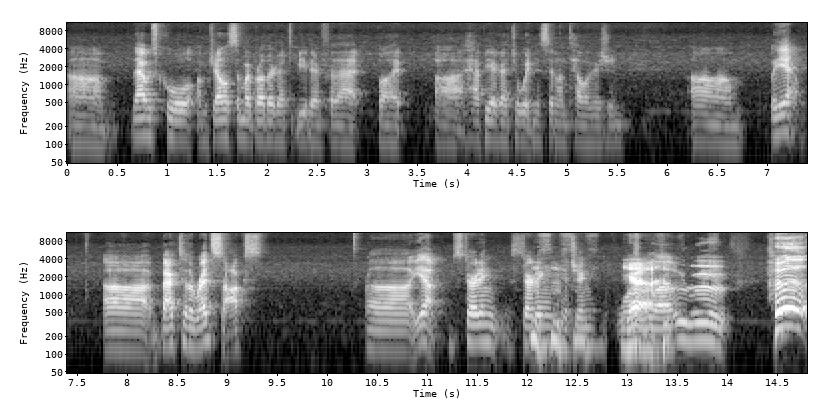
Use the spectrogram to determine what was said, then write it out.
um, that was cool. I'm jealous that my brother got to be there for that, but uh, happy I got to witness it on television. Um, but yeah, uh, back to the Red Sox. Uh, yeah, starting starting pitching. Yeah. Well, uh,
